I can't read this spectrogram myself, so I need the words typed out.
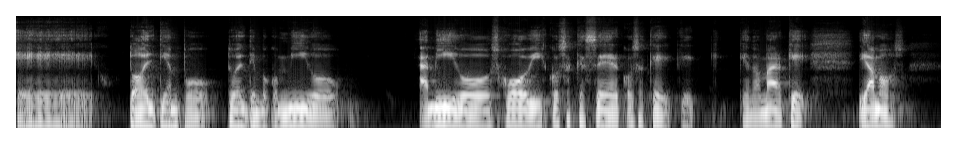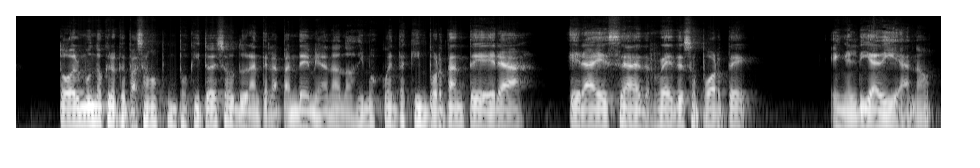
eh, todo el tiempo, todo el tiempo conmigo, amigos, hobbies, cosas que hacer, cosas que, que, que nomar, que, digamos, todo el mundo creo que pasamos un poquito eso durante la pandemia, ¿no? Nos dimos cuenta que importante era, era esa red de soporte en el día a día, ¿no?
